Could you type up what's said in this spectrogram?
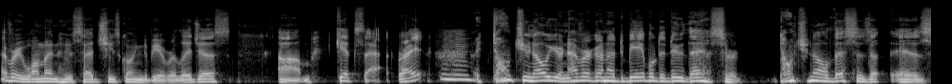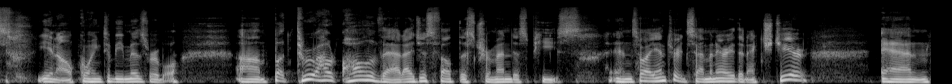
every woman who said she's going to be a religious, um, gets that, right? Like, don't you know you're never going to be able to do this, or don't you know this is is you know going to be miserable? Um, but throughout all of that, I just felt this tremendous peace, and so I entered seminary the next year, and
